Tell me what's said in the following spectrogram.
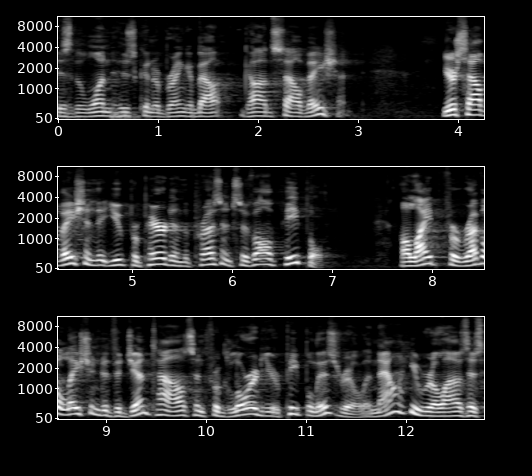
is the one who's going to bring about God's salvation? Your salvation that you've prepared in the presence of all people, a light for revelation to the Gentiles and for glory to your people Israel. And now he realizes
